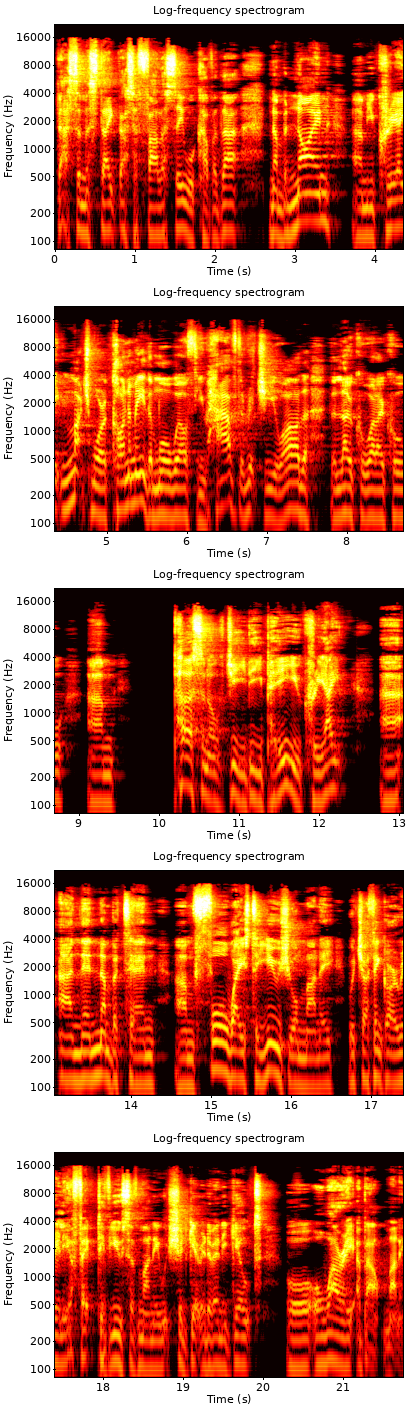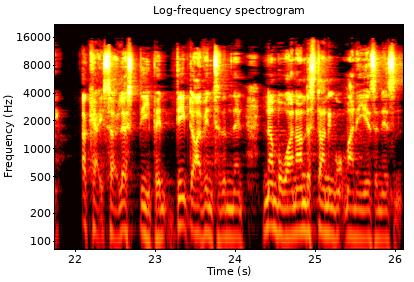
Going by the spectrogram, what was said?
That's a mistake. That's a fallacy. We'll cover that. Number nine, um, you create much more economy. The more wealth you have, the richer you are. The, the local, what I call um, personal GDP you create. Uh, and then number 10, um, four ways to use your money, which I think are a really effective use of money, which should get rid of any guilt or, or worry about money. Okay. So let's deep in, deep dive into them then. Number one, understanding what money is and isn't.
